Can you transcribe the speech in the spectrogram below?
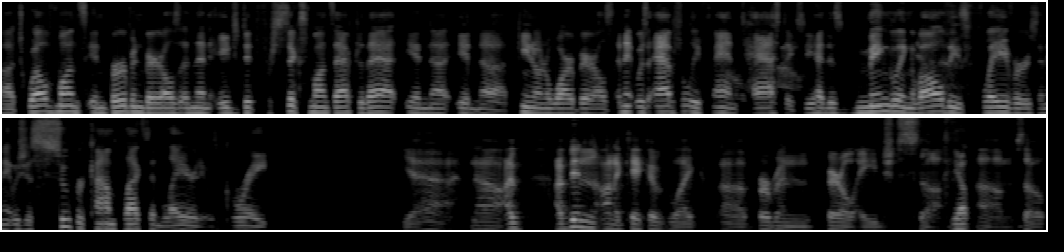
uh, 12 months in bourbon barrels and then aged it for six months after that in uh, in uh, Pinot Noir barrels, and it was absolutely fantastic. So you had this mingling of all these flavors, and it was just super complex and layered. It was great. Yeah, no, I've I've been on a kick of like uh, bourbon barrel aged stuff. Yep. Um, so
